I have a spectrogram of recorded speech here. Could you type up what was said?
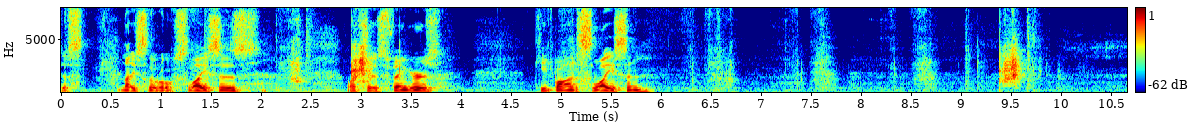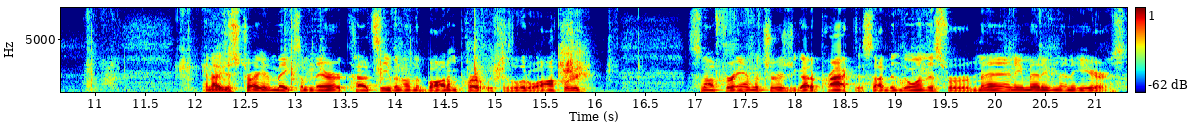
Just nice little slices. Watch those fingers. Keep on slicing. And I just try to make some narrow cuts even on the bottom part, which is a little awkward. It's not for amateurs, you gotta practice. I've been doing this for many, many, many years.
